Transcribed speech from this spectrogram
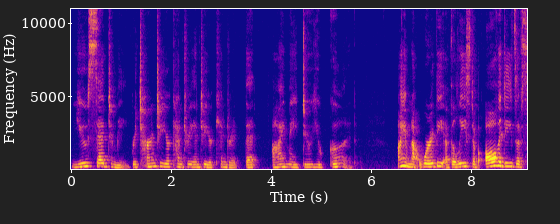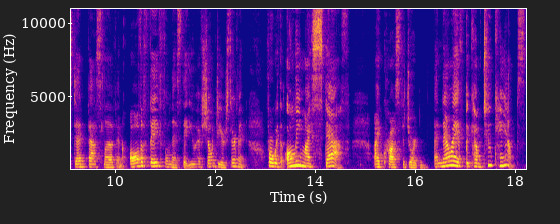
you said to me, Return to your country and to your kindred, that I may do you good. I am not worthy of the least of all the deeds of steadfast love and all the faithfulness that you have shown to your servant. For with only my staff I crossed the Jordan, and now I have become two camps.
